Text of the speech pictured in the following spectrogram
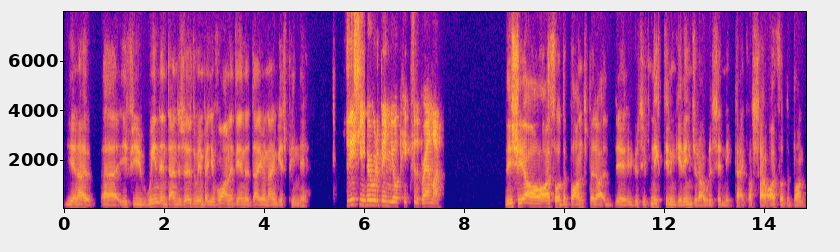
you know, uh, if you win and don't deserve the win, but you've won, at the end of the day, your name gets pinned there. So this year, who would have been your pick for the Brownlow? This year, oh, I thought the Bont, but I, yeah, because if Nick didn't get injured, I would have said Nick Daicos. So I thought the Bont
